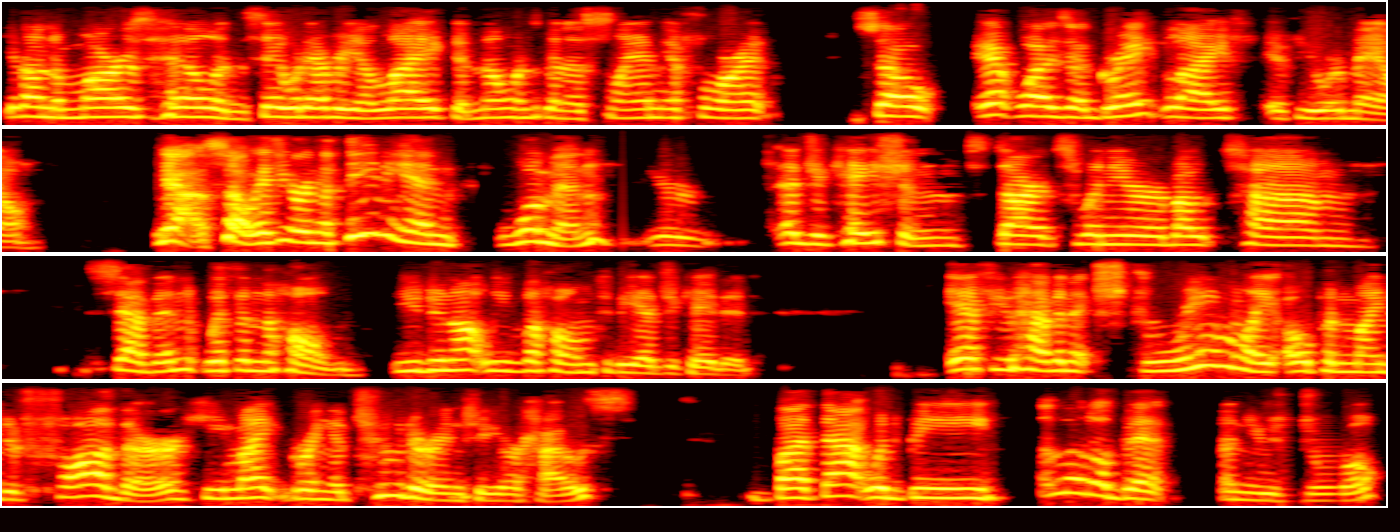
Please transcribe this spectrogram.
get on the Mars Hill and say whatever you like, and no one's going to slam you for it. So it was a great life if you were male. Yeah, so if you're an Athenian woman, your education starts when you're about um, seven within the home. You do not leave the home to be educated. If you have an extremely open minded father, he might bring a tutor into your house, but that would be a little bit unusual.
